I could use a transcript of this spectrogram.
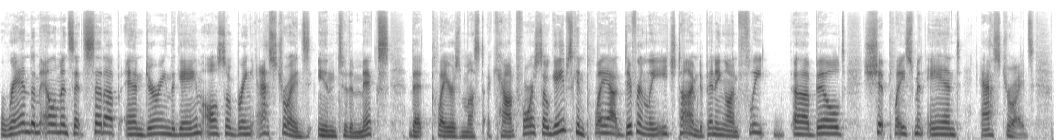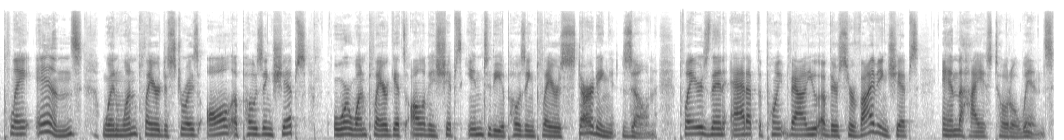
Random elements at setup and during the game also bring asteroids into the mix that players must account for, so games can play out differently each time depending on fleet uh, build, ship placement, and asteroids. Play ends when one player destroys all opposing ships or one player gets all of his ships into the opposing player's starting zone. Players then add up the point value of their surviving ships and the highest total wins.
